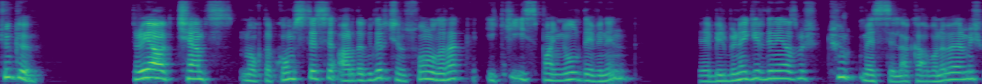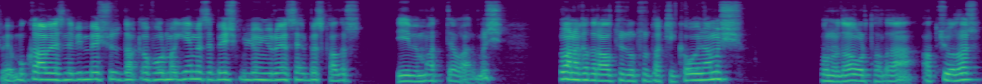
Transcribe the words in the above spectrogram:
Çünkü TrialChamps.com sitesi Arda Güler için son olarak iki İspanyol devinin e, birbirine girdiğini yazmış. Türk Messi lakabını vermiş ve mukavelesinde 1500 dakika forma giyemese 5 milyon euroya serbest kalır diye bir madde varmış. Şu ana kadar 630 dakika oynamış. Bunu da ortalığa atıyorlar.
